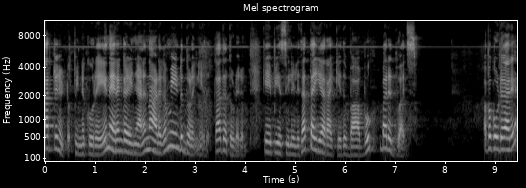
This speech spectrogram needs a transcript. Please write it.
കർട്ടനിട്ടു പിന്നെ കുറേ നേരം കഴിഞ്ഞാണ് നാടകം വീണ്ടും തുടങ്ങിയത്. കഥ തുടരും. K P S C Lalitha തയ്യാറാക്കിയത് ബാബു ഭരദ്വാജ്. അപ്പോൾ കൂട്ടുകാരെ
